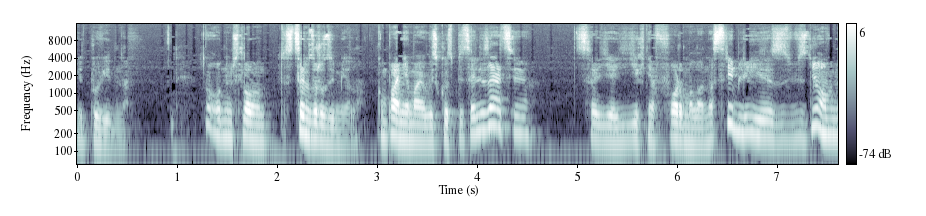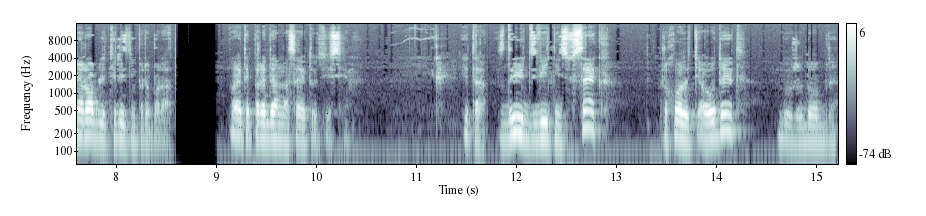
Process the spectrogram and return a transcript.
відповідно. Ну, одним словом, з цим зрозуміло. Компанія має вузьку спеціалізацію, це є їхня формула на сріблі, і з нього вони роблять різні препарати. Давайте перейдемо на сайт OTC. І так, здають звітність в СЕК, проходить аудит, дуже добре.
